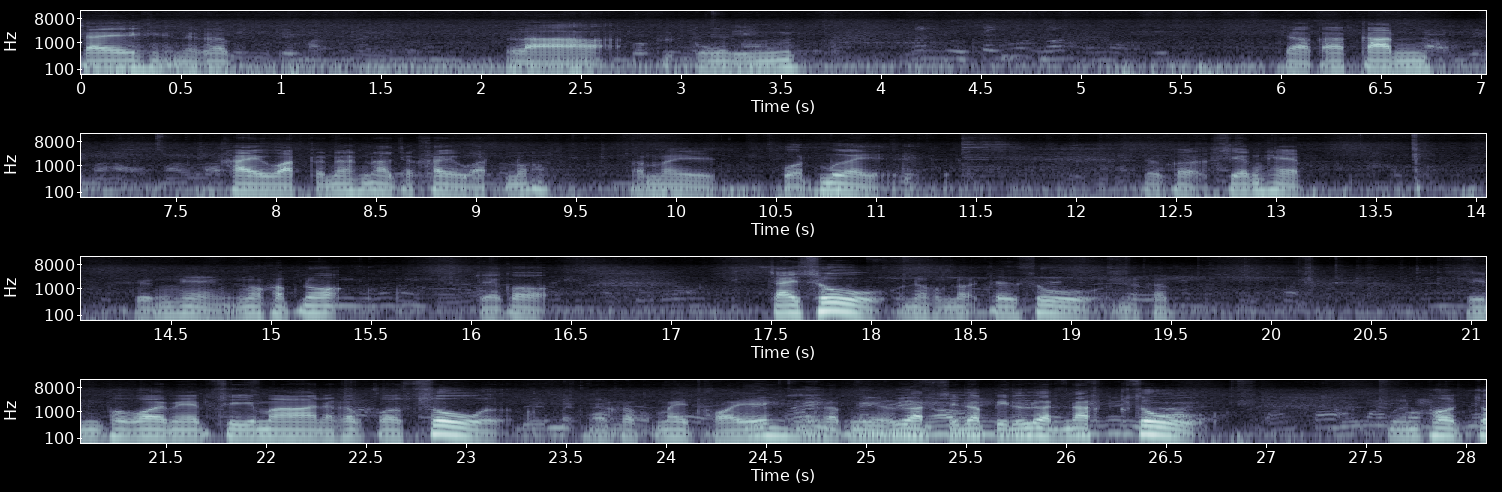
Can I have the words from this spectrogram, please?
ใจนะครับ ลาอุ๋งอิง จากอาการ ไข้หวัดนะน่าจะไข้หวัดเนาะทำให้ปวดเมื่อย แล้วก็เสียงแหบ เสียงแห้งเนาะครับเนาะแต่ก็ใจสู้นะครับเนาะใจสู้นะครับเห็นพ่อคอยแมฟซีมานะครับ ก็สู้นะครับไม่ถอยนะครับนี่เลือดศิลปินเลือดนักสู้ เหมือนพ่อโจ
